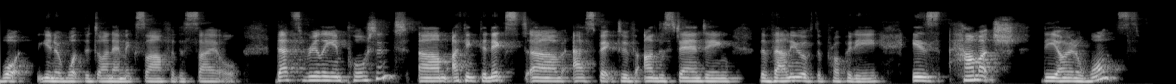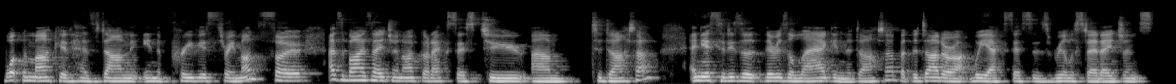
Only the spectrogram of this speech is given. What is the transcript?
what you know, what the dynamics are for the sale. That's really important. Um, I think the next um, aspect of understanding the value of the property is how much the owner wants what the market has done in the previous three months. So, as a buyer's agent, I've got access to um, to data, and yes, it is a there is a lag in the data, but the data we access as real estate agents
